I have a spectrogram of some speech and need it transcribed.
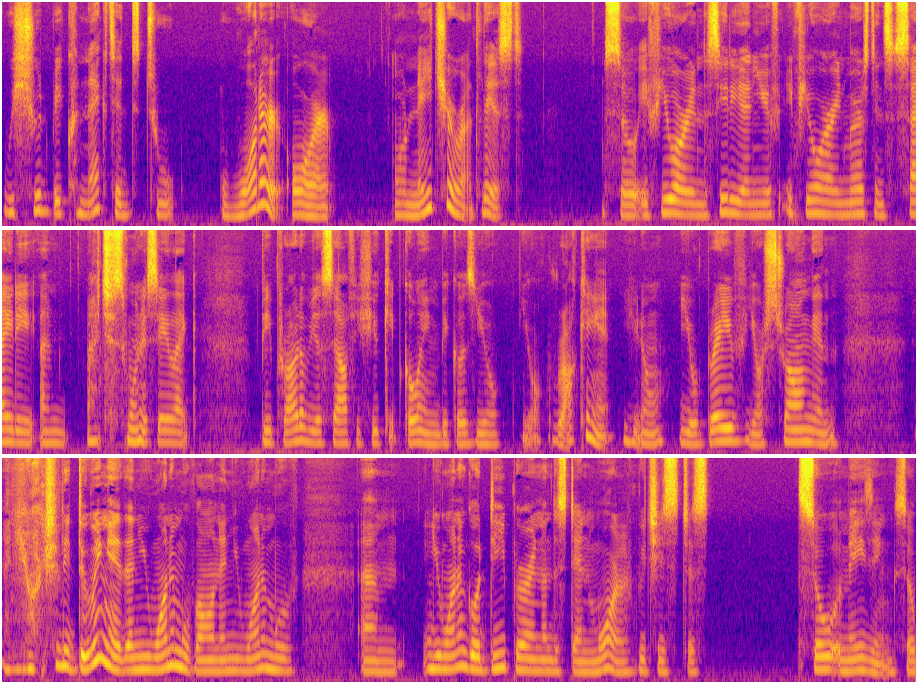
we should be connected to water or or nature at least. So if you are in the city and you if you are immersed in society, and I just want to say like be proud of yourself if you keep going because you're you're rocking it you know you're brave you're strong and and you're actually doing it and you want to move on and you want to move um, you want to go deeper and understand more which is just so amazing so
